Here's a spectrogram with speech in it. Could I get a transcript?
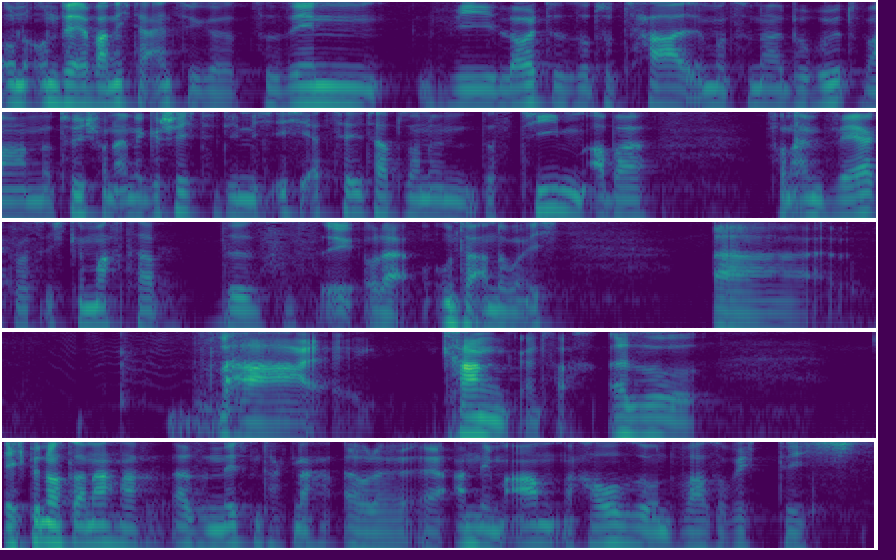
Und, und er war nicht der Einzige. Zu sehen, wie Leute so total emotional berührt waren. Natürlich von einer Geschichte, die nicht ich erzählt habe, sondern das Team, aber von einem Werk, was ich gemacht habe, das ist, oder unter anderem ich, äh, war krank einfach. Also, ich bin auch danach nach, also nächsten Tag nach, oder äh, an dem Abend nach Hause und war so richtig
